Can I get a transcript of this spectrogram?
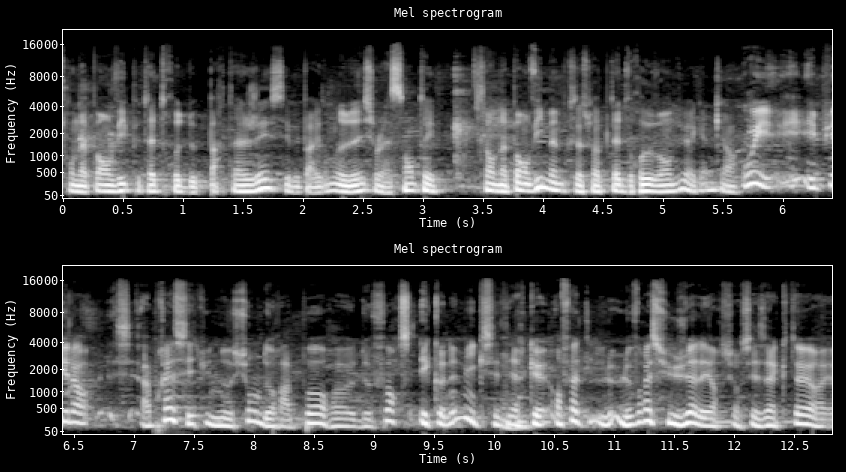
ce qu'on n'a pas envie peut-être de partager, c'est par exemple de donner sur la santé. Ça, on n'a pas envie même que ça soit peut-être revendu à quelqu'un. Oui, et, et puis alors, après, c'est une notion de rapport euh, de force économique. C'est-à-dire que, en fait, le, le vrai sujet, d'ailleurs, sur ces acteurs, et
